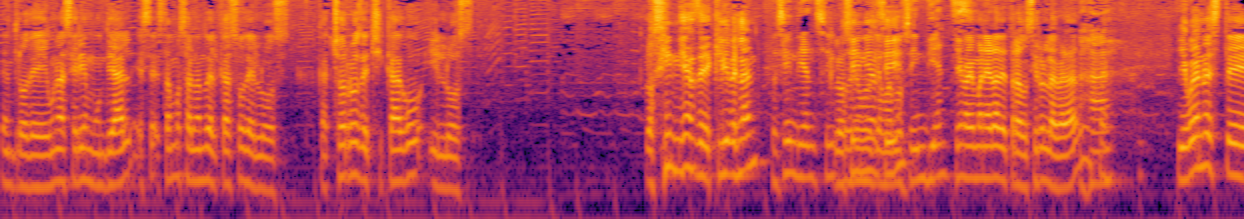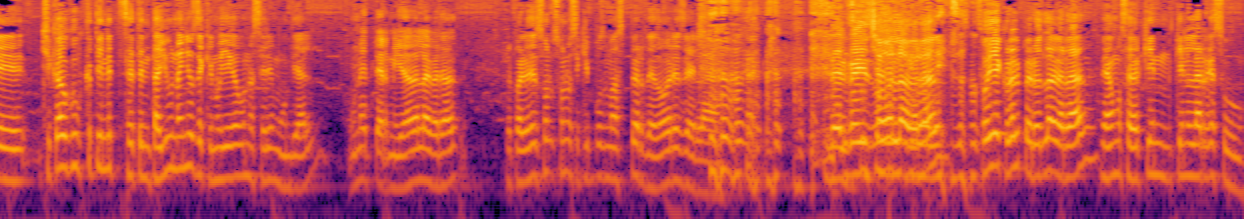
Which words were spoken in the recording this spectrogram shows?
dentro de una Serie Mundial. Es- estamos hablando del caso de los Cachorros de Chicago y los los Indians de Cleveland. Los Indians, sí. Los Indians, sí. llamarlos Indians. Sí, no hay manera de traducirlo, la verdad. Ajá. Y bueno, este Chicago que tiene 71 años de que no llega a una serie mundial, una eternidad, la verdad. Me parece son, son los equipos más perdedores de la del béisbol, la verdad. Soy cruel, pero es la verdad. Vamos a ver quién quién alarga su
